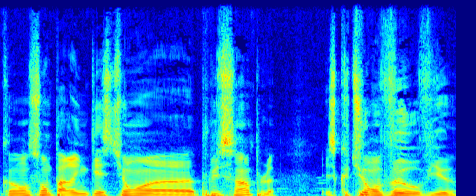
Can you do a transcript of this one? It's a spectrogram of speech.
commençons par une question plus simple. Est-ce que tu en veux aux vieux?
